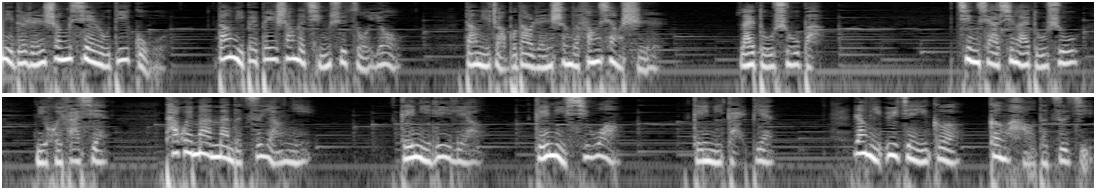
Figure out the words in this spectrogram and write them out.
当你的人生陷入低谷，当你被悲伤的情绪左右，当你找不到人生的方向时，来读书吧。静下心来读书，你会发现，它会慢慢的滋养你，给你力量，给你希望，给你改变，让你遇见一个更好的自己。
